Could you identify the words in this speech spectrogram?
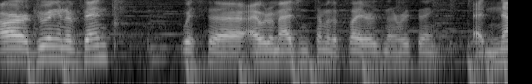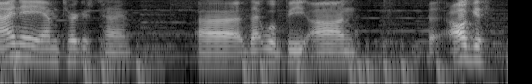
are doing an event with, uh, I would imagine, some of the players and everything at 9 a.m. Turkish time. Uh, that will be on August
